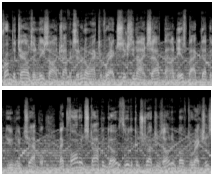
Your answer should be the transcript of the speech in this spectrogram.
From the Townsend Nissan Traffic Center, no active wreck. 69 southbound is backed up at Union Chapel. McFarland stop and go through the construction zone in both directions.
